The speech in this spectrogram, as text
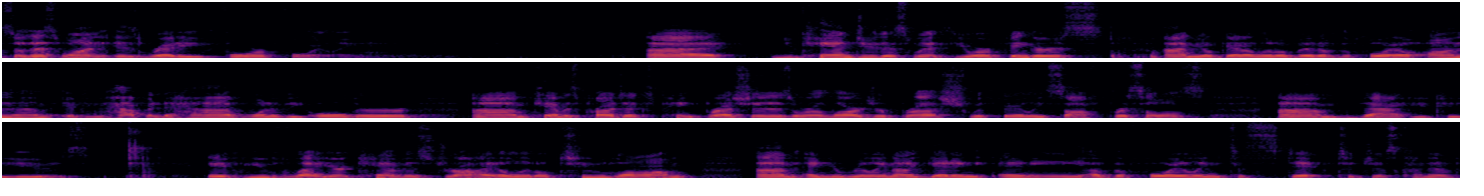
So this one is ready for foiling. Uh, you can do this with your fingers. Um, you'll get a little bit of the foil on them. If you happen to have one of the older um, Canvas Projects paint brushes or a larger brush with fairly soft bristles um, that you can use. If you've let your canvas dry a little too long um, and you're really not getting any of the foiling to stick to just kind of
